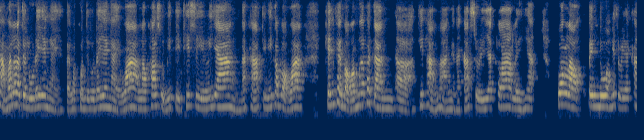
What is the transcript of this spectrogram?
ถามว่าเราจะรู้ได้ยังไง แต่เราควรจะรู้ได้ยังไงว่าเราเข้าสู่มิติที่สี่หรือยังนะคะ ทีนี้เขาบอกว่าเคนเคยบอกว่าเมื่อพระจันทร์ที่ผ่านมาเนี่ยนะคะสุริยคราสอะไรเงี้ย พวกเราเป็นดวงที่สุริยครา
